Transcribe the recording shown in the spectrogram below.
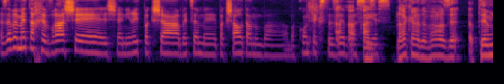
אז זה באמת החברה ש... שנירית פגשה, בעצם אה, פגשה אותנו ב context הזה ב-CS. אז רק על הדבר הזה, אתם,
